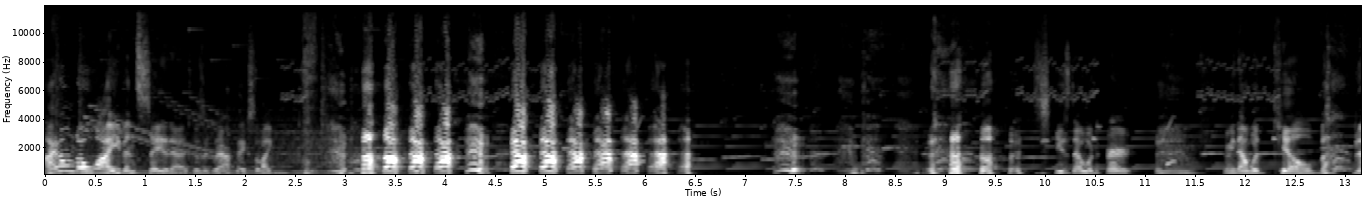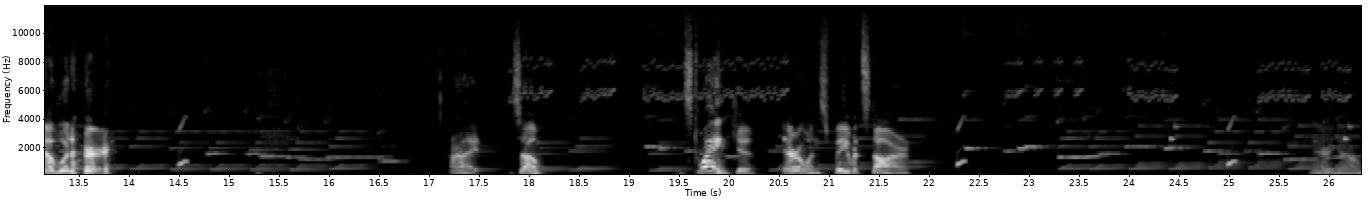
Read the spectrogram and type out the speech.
I don't know why I even say that, because the graphics are like... Jeez, that would hurt. I mean, that would kill, but that would hurt. Alright, so. It's Twink, everyone's favorite star. There we go.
